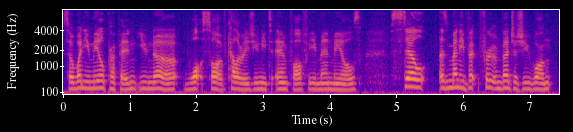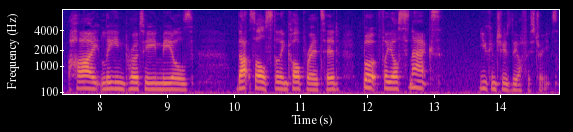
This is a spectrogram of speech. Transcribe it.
So when you're meal prepping, you know what sort of calories you need to aim for for your main meals. Still, as many fruit and veg as you want, high lean protein meals, that's all still incorporated. But for your snacks, you can choose the office treats.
